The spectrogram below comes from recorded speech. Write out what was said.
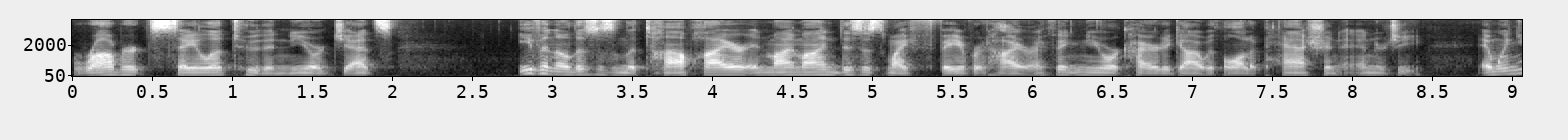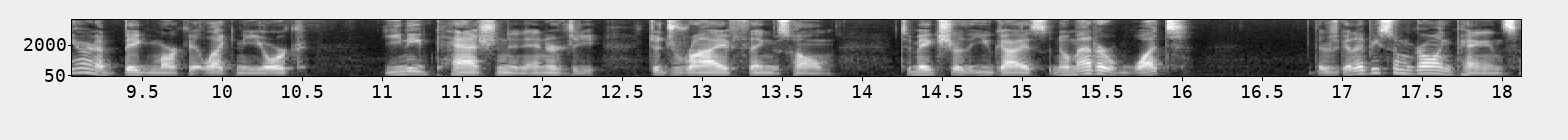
Robert Saleh to the New York Jets even though this isn't the top hire in my mind, this is my favorite hire. I think New York hired a guy with a lot of passion and energy. And when you're in a big market like New York, you need passion and energy to drive things home, to make sure that you guys, no matter what, there's going to be some growing pains.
